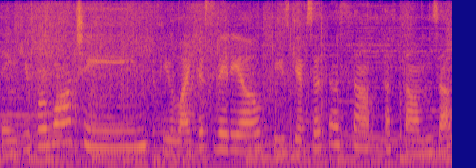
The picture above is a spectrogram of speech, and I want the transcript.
Thank you for watching. If you like this video, please give us a, thumb, a thumbs up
